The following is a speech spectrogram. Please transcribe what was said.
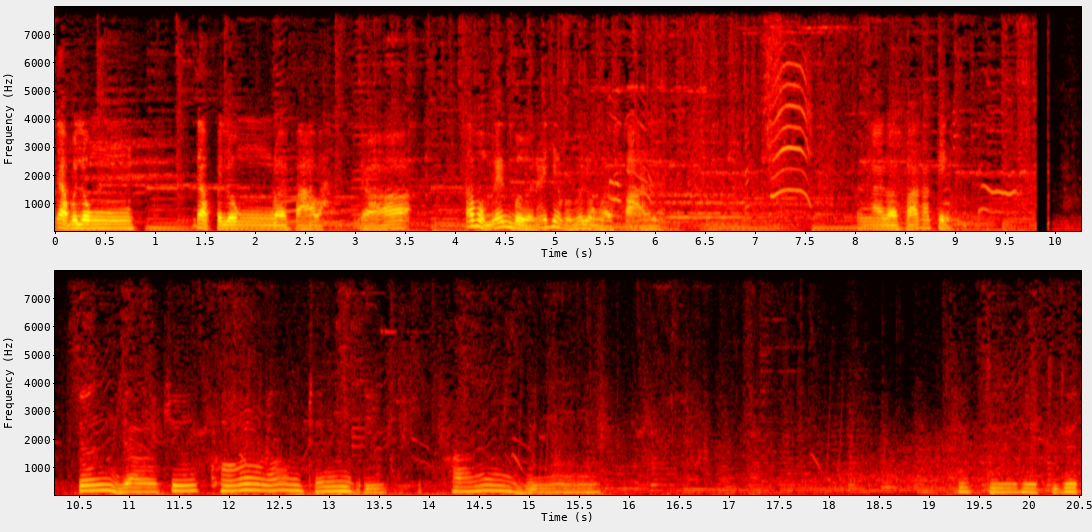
อยากไปลง อยากไปลงลอยฟ้าว่ะ เดี๋ยวถ้าผมเล่นเบอร์นะเชื่อผมไม่ลงลอยฟ้าเลยนะยังไงลอยฟ้าก็เก่งฉันอยากจะขอร้องเธออีกครั้งหนึ่งดึดดึดดึด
